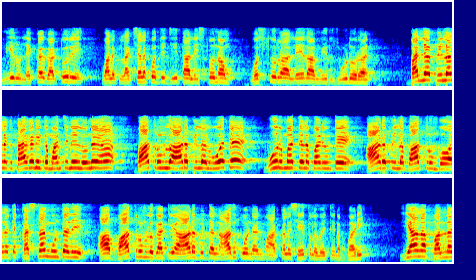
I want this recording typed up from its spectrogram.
మీరు లెక్క కట్టురి వాళ్ళకి లక్షల కొద్ది జీతాలు ఇస్తున్నాం. వస్తురా లేదా మీరు చూడురా అని. పల్లె పిల్లలకు తాగనీకి మంచినీళ్ళు ఉన్నాయా? బాత్రూంలో ఆడపిల్లలు పోతే ఊరు మధ్యలో పడి ఉంటే ఆడపిల్ల బాత్రూమ్ పోవాలంటే కష్టంగా ఉంటుంది ఆ బాత్రూంలు కట్టి ఆడబిడ్డలను ఆదుకోండి అని మా అక్కల చేతిలో పెట్టిన బడి. ఇవాళ బల్ల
